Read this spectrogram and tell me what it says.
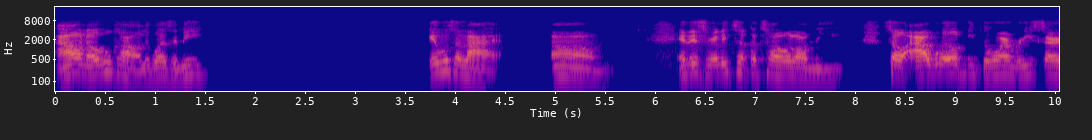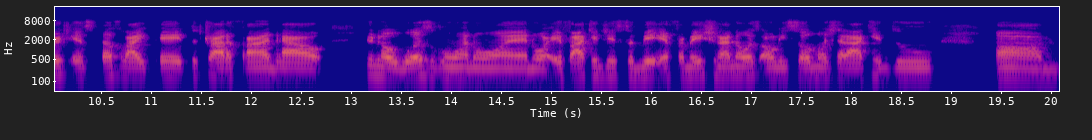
I don't know who called. It wasn't me. It was a lot. Um, and this really took a toll on me. So I will be doing research and stuff like that to try to find out, you know, what's going on or if I can just submit information. I know it's only so much that I can do um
